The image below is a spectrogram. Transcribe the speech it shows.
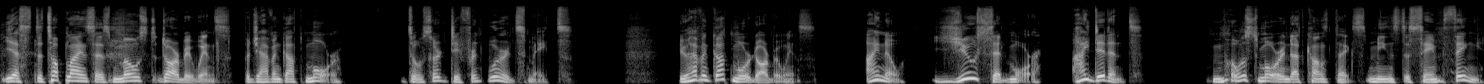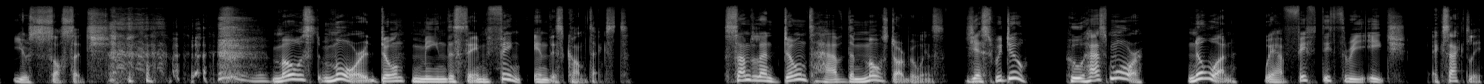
Yes, the top line says most derby wins, but you haven't got more. Those are different words, mate. You haven't got more derby wins. I know. You said more. I didn't. Most more in that context means the same thing, you sausage. Most more don't mean the same thing in this context. Sunderland don't have the most derby wins. Yes, we do. Who has more? No one. We have 53 each. Exactly.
